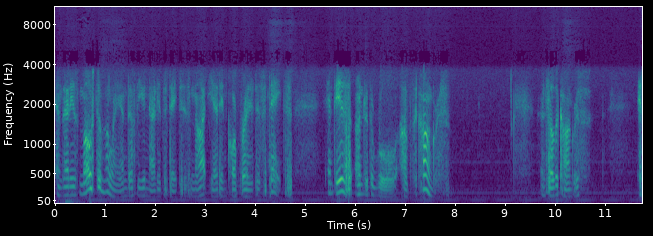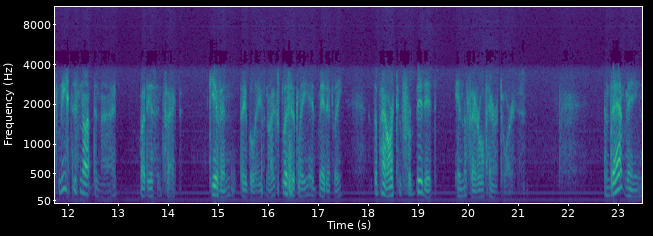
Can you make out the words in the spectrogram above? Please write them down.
and that is most of the land of the United States is not yet incorporated as states and is under the rule of the Congress. And so the Congress at least is not denied, but is in fact given, they believe, not explicitly, admittedly, the power to forbid it in the federal territories. And that means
